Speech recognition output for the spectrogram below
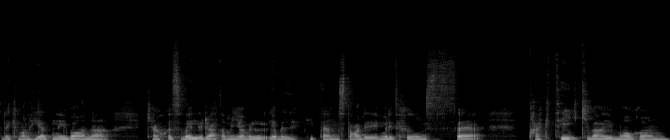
Det kan vara en helt ny vana. Kanske så väljer du att men jag, vill, jag vill hitta en stadig meditationspraktik varje morgon.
